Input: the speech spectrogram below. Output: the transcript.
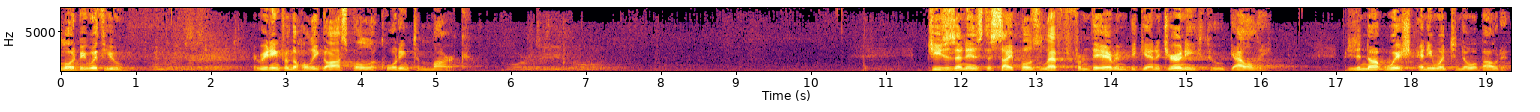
Lord be with you. A reading from the Holy Gospel according to Mark. Jesus and his disciples left from there and began a journey through Galilee. But he did not wish anyone to know about it.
